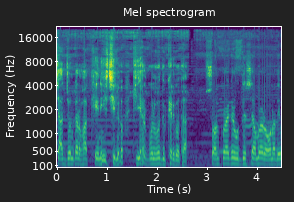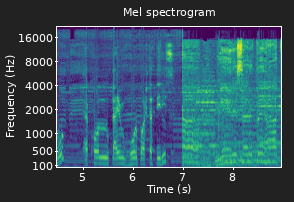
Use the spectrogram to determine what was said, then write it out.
চারজনকার ভাত খেয়ে নিয়েছিল কি আর বলবো দুঃখের কথা সনপ্রয়াগের উদ্দেশ্যে আমরা রওনা দেব। এখন টাইম ভোর পাঁচটা তিরিশ। মেরে সর পে হাত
